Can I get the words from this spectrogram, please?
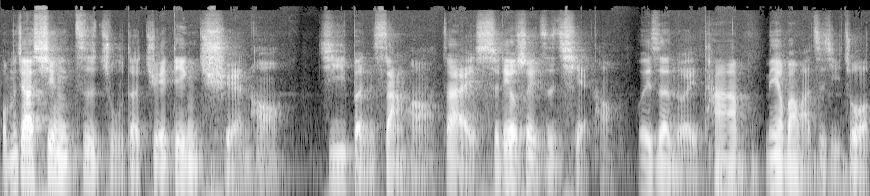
我们叫性自主的决定权，哈，基本上哈，在十六岁之前，哈，会认为他没有办法自己做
